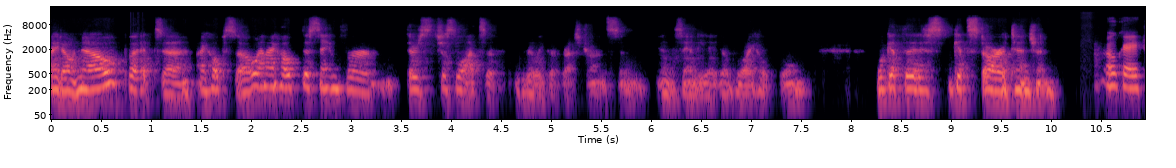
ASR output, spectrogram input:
I don't know, but uh, I hope so. And I hope the same for, there's just lots of really good restaurants in, in San Diego who I hope will, will get this, get star attention. Okay.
